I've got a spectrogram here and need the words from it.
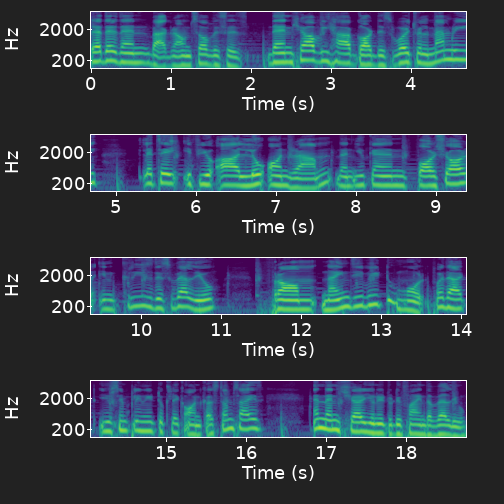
rather than background services. Then here we have got this virtual memory. Let's say if you are low on ram then you can for sure increase this value from 9 GB to more. For that, you simply need to click on custom size and then here you need to define the value.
